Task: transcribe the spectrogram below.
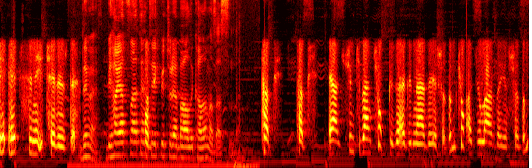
E, hepsini içerirdi. Değil mi? Bir hayat zaten Tabii. tek bir türe bağlı kalamaz aslında. Tabii, tabii. Yani çünkü ben çok güzel günlerde yaşadım, çok acılar da yaşadım.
